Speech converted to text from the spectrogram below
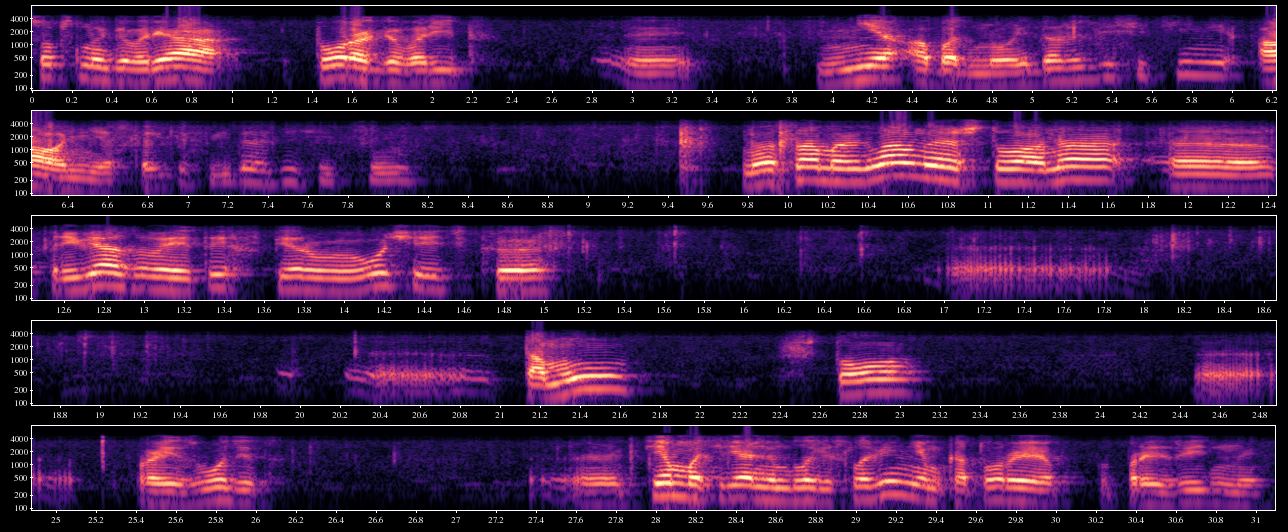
Собственно говоря, Тора говорит э, не об одной даже десятине, а о нескольких видах десятин. Но самое главное, что она э, привязывает их в первую очередь к э, э, тому, что э, производит э, к тем материальным благословениям, которые произведены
